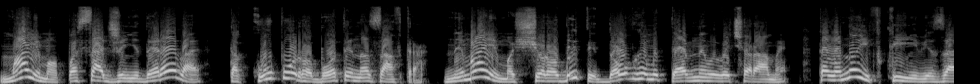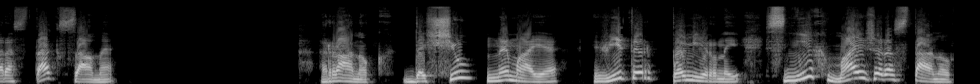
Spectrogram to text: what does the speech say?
Маємо посаджені дерева та купу роботи на завтра. Не маємо що робити довгими темними вечорами. Та воно і в Києві зараз так саме. Ранок дощу немає, вітер помірний, сніг майже розтанув.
